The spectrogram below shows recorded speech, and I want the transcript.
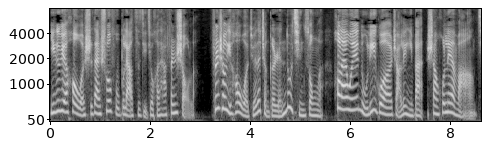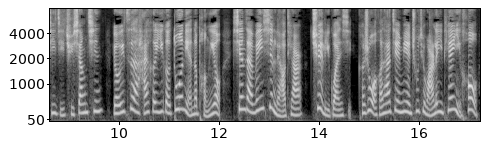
一个月后，我实在说服不了自己，就和他分手了。分手以后，我觉得整个人都轻松了。后来我也努力过找另一半，上婚恋网，积极去相亲。有一次还和一个多年的朋友先在微信聊天确立关系，可是我和他见面出去玩了一天以后，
